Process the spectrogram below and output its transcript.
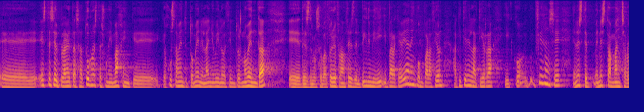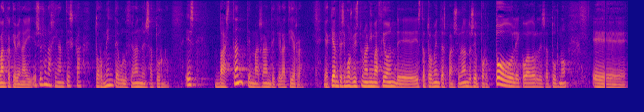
Eh, este es el planeta Saturno, esta es una imagen que, justamente tomé en el año 1990 eh, desde el Observatorio Francés del Pic de Midi y para que vean en comparación, aquí tienen la Tierra y fíjense en, este, en esta mancha blanca que ven ahí. Eso es una gigantesca tormenta evolucionando en Saturno. Es bastante más grande que la Tierra. Y aquí antes hemos visto una animación de esta tormenta expansionándose por todo el ecuador de Saturno. Eh,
